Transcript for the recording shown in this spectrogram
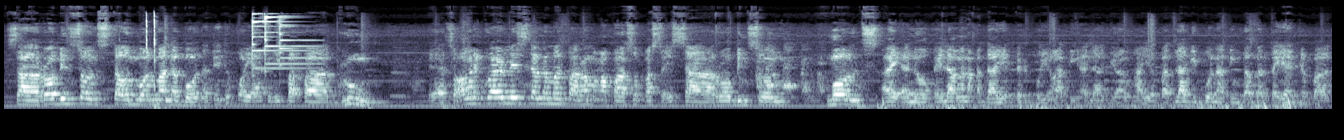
sa Robinson's Town Mall Malabon at ito po ay ating ipapa-groom. Ayan. So ang requirements lang naman para makapasok ka sa isa Robinson Malls ay ano, kailangan naka-diaper po yung ating alagang hayop. At lagi po nating babantayan kapag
